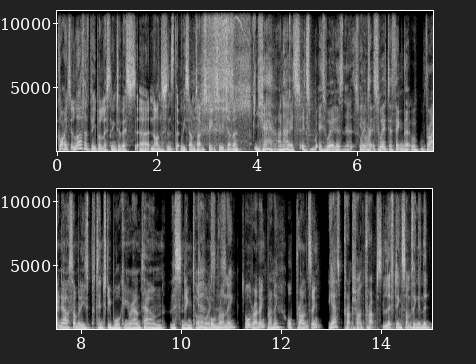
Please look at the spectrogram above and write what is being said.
quite a lot of people listening to this uh, nonsense that we sometimes speak to each other. yeah, I know it's it's it's weird, isn't it? It's weird. To, it's weird to think that right now somebody's potentially walking around town listening to our Yeah, voices, or running, or running, running. or prancing Yes, perhaps, perhaps lifting something in the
